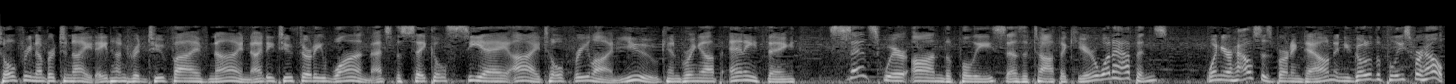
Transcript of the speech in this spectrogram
Toll free number tonight, 800 259 9231. That's the SACL CAI toll free line. You can bring up anything. Since we're on the police as a topic here, what happens when your house is burning down and you go to the police for help?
